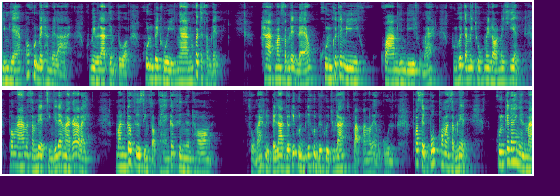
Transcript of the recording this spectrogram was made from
ยิ้มแย้มเพราะคุณไปทันเวลา คุณมีเวลาเตรียมตัว คุณไปคุยงานมันก็จะสำเร็จ หากมันสำเร็จแล้ว คุณก็จะมีความยินดีถูกไหมคุณก็จะไม่ทุกข์ไม่ร้อนไม่เครียดเพราะงานมันสำเร็จสิ่งที่ได้มาก็อะไร มันก็คือสิ่งตอบแทนก็คือเงินทองถูกไหมหรือเป็นลาบยศที่คุณที่คุณไปคุยธุระปะปังอะไรของคุณพอเสร็จปุ๊บพอมันสำเร็จ คุณก็ได้เงินมา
